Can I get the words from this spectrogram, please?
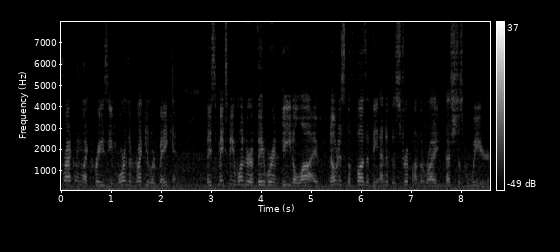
crackling like crazy, more than regular bacon. This makes me wonder if they were indeed alive. Notice the fuzz at the end of the strip on the right. That's just weird.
